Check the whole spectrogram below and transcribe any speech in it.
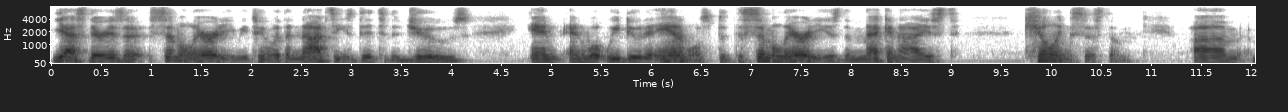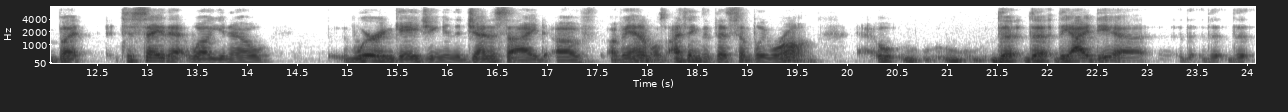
yes, there is a similarity between what the Nazis did to the Jews and and what we do to animals, but the similarity is the mechanized killing system. Um, but to say that, well, you know, we're engaging in the genocide of of animals, I think that that's simply wrong the the the idea the the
